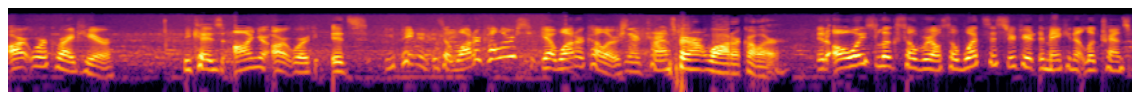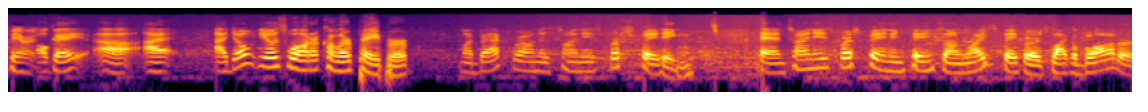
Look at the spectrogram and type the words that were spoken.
artwork right here, because on your artwork, it's you painted. Is it watercolors? Yeah, watercolors. They're transparent watercolor. It always looks so real. So, what's the secret in making it look transparent? Okay, uh, I I don't use watercolor paper. My background is Chinese brush painting, and Chinese brush painting paints on rice paper. It's like a blotter.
